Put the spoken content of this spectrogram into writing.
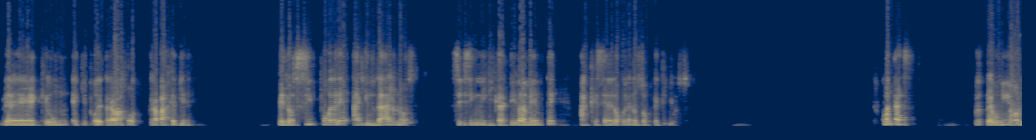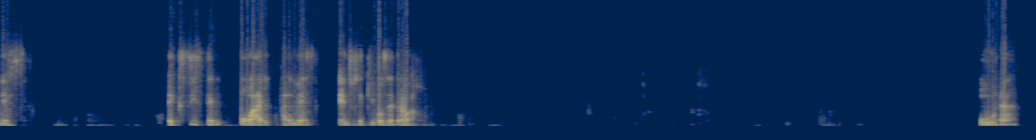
de que un equipo de trabajo trabaje bien, pero sí puede ayudarnos sí, significativamente a que se logren los objetivos. ¿Cuántas reuniones existen o hay al mes en sus equipos de trabajo? Una,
